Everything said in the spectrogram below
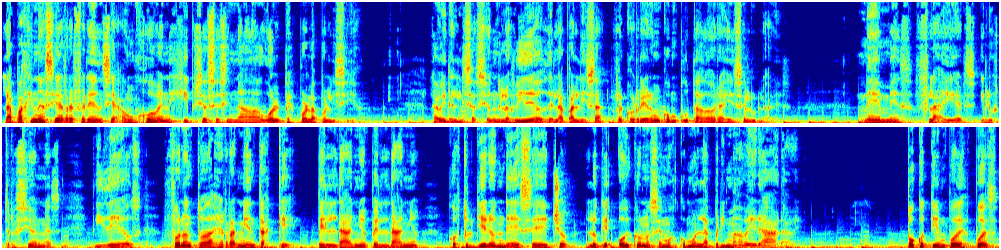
La página hacía referencia a un joven egipcio asesinado a golpes por la policía. La viralización de los videos de la paliza recorrieron computadoras y celulares memes, flyers, ilustraciones, videos, fueron todas herramientas que, peldaño a peldaño, construyeron de ese hecho lo que hoy conocemos como la primavera árabe. Poco tiempo después,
